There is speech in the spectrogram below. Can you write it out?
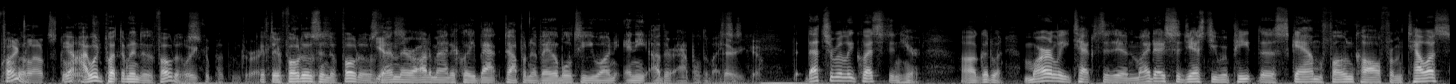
photo. iCloud storage. Yeah, I would put them into the photos. Or you could put them directly. If they're photos into photos, Yes. then they're automatically backed up and available to you on any other Apple devices. There you go. Th- That's a really question here. Uh, good one. Marley texted in. Might I suggest you repeat the scam phone call from Telus?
